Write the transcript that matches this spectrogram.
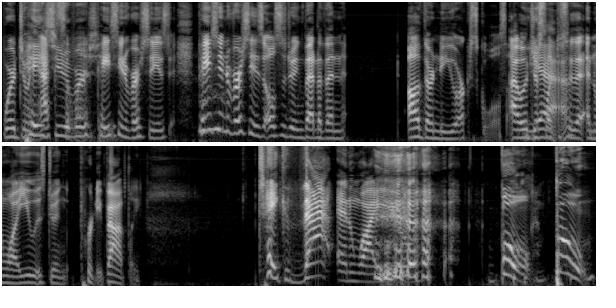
We're doing Pace excellent. University. Pace University is mm-hmm. Pace University is also doing better than other New York schools. I would just like to say that NYU is doing pretty badly. Take that, NYU! Boom! Boom.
